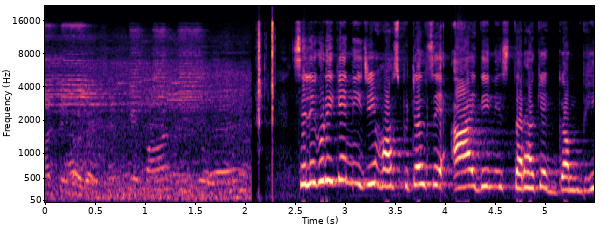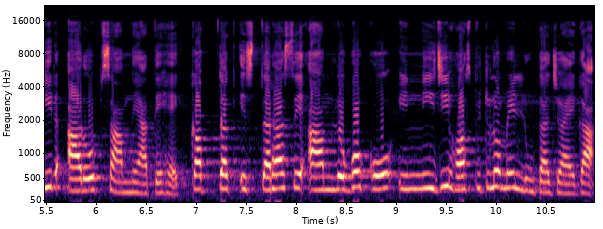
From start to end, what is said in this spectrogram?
आरती भगत सिलीगुड़ी के निजी हॉस्पिटल से आए दिन इस तरह के गंभीर आरोप सामने आते हैं। कब तक इस तरह से आम लोगों को इन निजी हॉस्पिटलों में लूटा जाएगा?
